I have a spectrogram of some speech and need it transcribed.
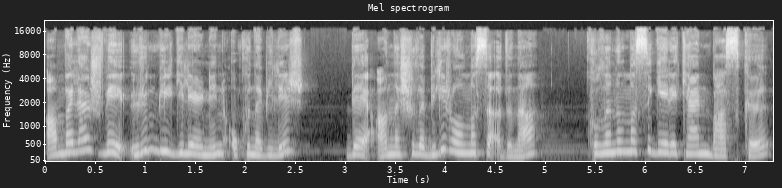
ambalaj ve ürün bilgilerinin okunabilir ve anlaşılabilir olması adına kullanılması gereken baskı,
